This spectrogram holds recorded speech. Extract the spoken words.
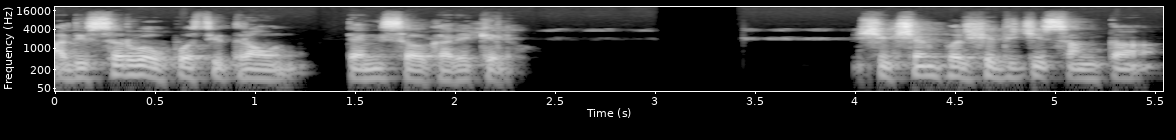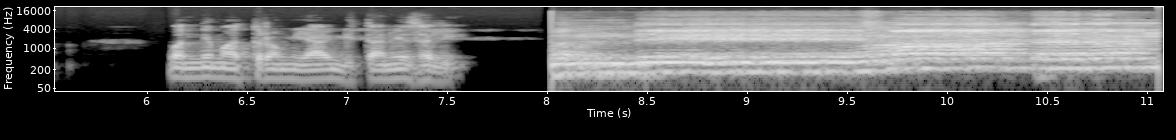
आदी सर्व उपस्थित राहून त्यांनी सहकार्य केलं. शिक्षण परिषदेची सांगता वंदे मातरम या गीताने झाली. वंदे मातरम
